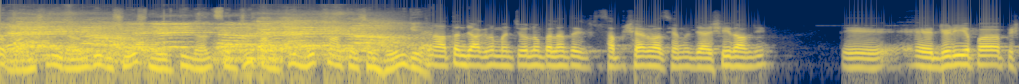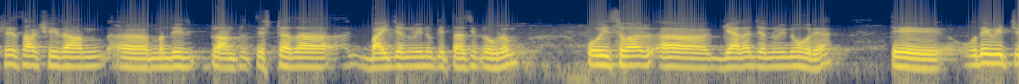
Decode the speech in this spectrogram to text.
ਭਗਵਾਨ ਸ਼੍ਰੀ ਰਾਮ ਦੀ ਵਿਸ਼ੇਸ਼ ਮੂਰਤੀ ਨਾਲ ਸੱਜੀ ਪਾਲਕੀ ਮੁੱਖ ਆਕਰਸ਼ਣ ਹੋਣਗੇ। ਸਨਾਤਨ ਜਾਗਰਣ ਮੰਚ ਵੱਲੋਂ ਪਹਿਲਾਂ ਤਾਂ ਸਭ ਸ਼ਹਿਰ ਵਾਸੀਆਂ ਨੂੰ ਜੈ ਸ਼੍ਰੀ ਰਾਮ ਜੀ ਤੇ ਜਿਹੜੀ ਆਪਾਂ ਪਿਛਲੇ ਸਾਲ ਸ਼੍ਰੀ ਰਾਮ ਮੰਦਿਰ ਪ੍ਰਾਣ ਪ੍ਰਤਿਸ਼ਠਾ ਦਾ 22 ਜਨਵਰੀ ਨੂੰ ਕੀਤਾ ਸੀ ਪ੍ਰੋਗਰਾਮ ਉਹ ਇਸ ਵਾਰ ਅ, 11 ਜਨਵਰੀ ਨੂੰ ਹੋ ਰਿਹਾ। ਤੇ ਉਹਦੇ ਵਿੱਚ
